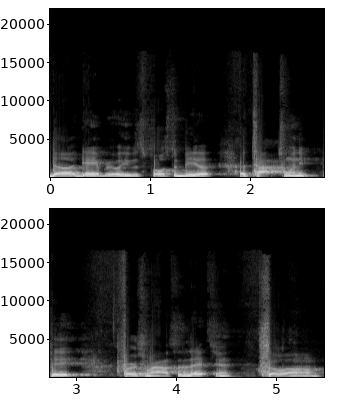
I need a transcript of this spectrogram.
Doug Gabriel. He was supposed to be a, a top 20 pick first round selection. So um,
